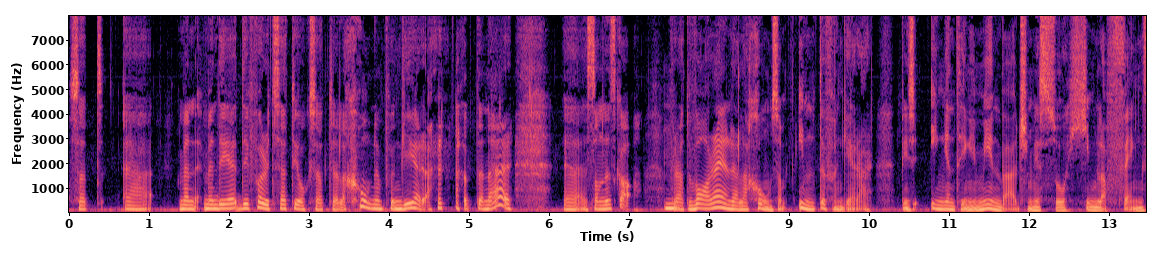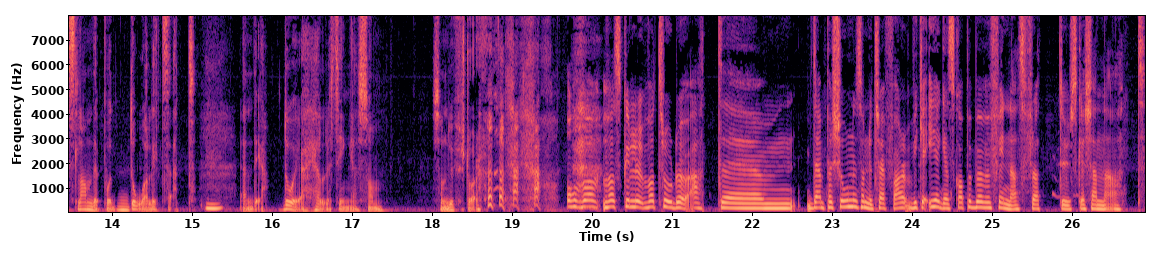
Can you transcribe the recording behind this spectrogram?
så att Eh, men, men det, det förutsätter ju också att relationen fungerar, att den är eh, som den ska. Mm. För att vara i en relation som inte fungerar, det finns ju ingenting i min värld som är så himla fängslande på ett dåligt sätt mm. än det. Då är jag hellre singel som, som du förstår. Och vad, vad, skulle, vad tror du att eh, den personen som du träffar, vilka egenskaper behöver finnas för att du ska känna att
